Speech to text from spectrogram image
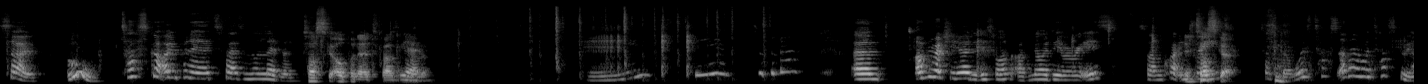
So, ooh, Tuska Open Air 2011. Tuska Open Air 2011. Um, I've never actually heard of this one. I've no idea where it is, so I'm quite In intrigued. Tuska, Tuska. Where's Tuska? I don't know where Tuska is.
